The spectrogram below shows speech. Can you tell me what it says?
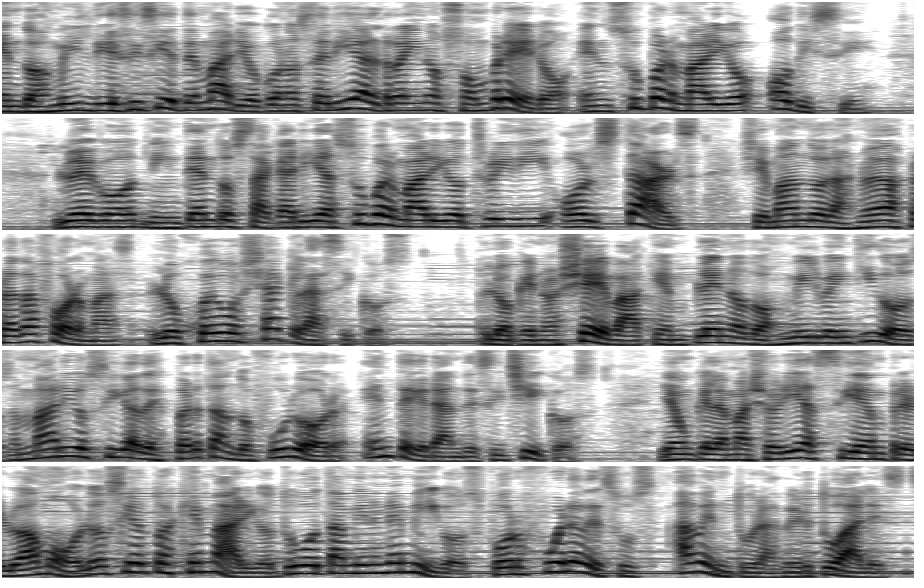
En 2017 Mario conocería el reino sombrero en Super Mario Odyssey. Luego Nintendo sacaría Super Mario 3D All Stars, llamando a las nuevas plataformas los juegos ya clásicos. Lo que nos lleva a que en pleno 2022 Mario siga despertando furor entre grandes y chicos. Y aunque la mayoría siempre lo amó, lo cierto es que Mario tuvo también enemigos por fuera de sus aventuras virtuales.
